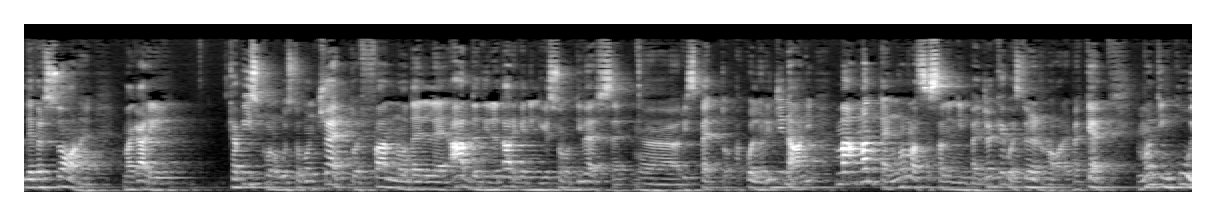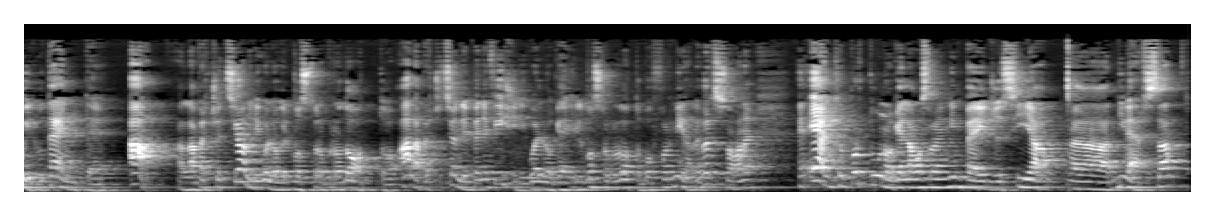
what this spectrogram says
le persone magari capiscono questo concetto e fanno delle ad di retargeting che sono diverse eh, rispetto a quelle originali, ma mantengono la stessa landing page. Anche questo è un errore, perché nel momento in cui l'utente ha la percezione di quello che è il vostro prodotto, ha la percezione dei benefici di quello che il vostro prodotto può fornire alle persone, è anche opportuno che la vostra landing page sia uh, diversa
